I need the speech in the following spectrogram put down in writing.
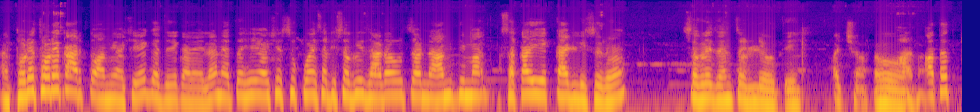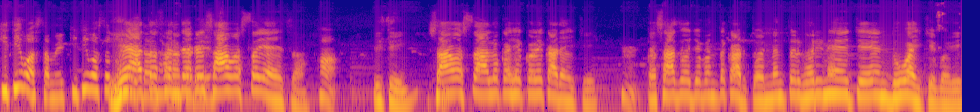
आणि थोडे थोडे काढतो आम्ही असे गजरे करायला नाही तर हे असे सुकवायसाठी सगळी झाडावर चढणं आम्ही ती मा- सकाळी एक काढली सुरं सगळेजण चढले होते. अच्छा. हो. आ- आता किती वाजता? म्हणजे किती वाजता हे तुम्ही आता संध्याकाळी? सहा वाजता यायचं. हा. इथे. सहा वाजता आलो का हे कळे काढायचे. का सात वाजेपर्यंत काढतो आणि नंतर घरी न्यायचे आणि धुवायचे बरे.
